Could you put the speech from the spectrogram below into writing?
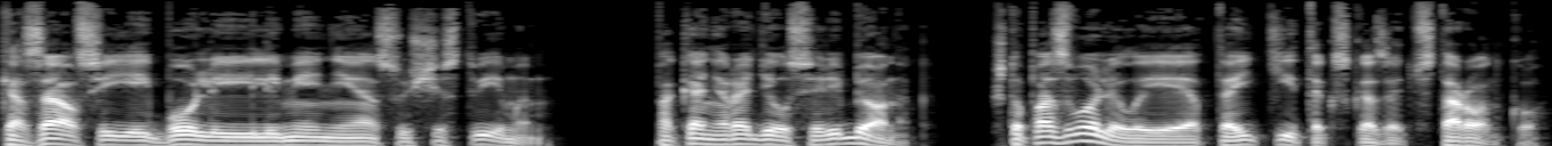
Казался ей более или менее осуществимым, пока не родился ребенок, что позволило ей отойти, так сказать, в сторонку.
